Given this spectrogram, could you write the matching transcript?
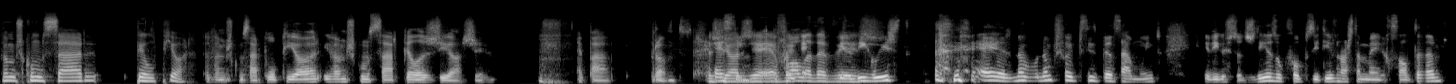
Vamos começar pelo pior. Vamos começar pelo pior e vamos começar pela Geórgia. Epá, pronto. A é Geórgia assim, é a bola da vez. Eu digo isto, é, não, não foi preciso pensar muito. Eu digo isto todos os dias, o que for positivo nós também ressaltamos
